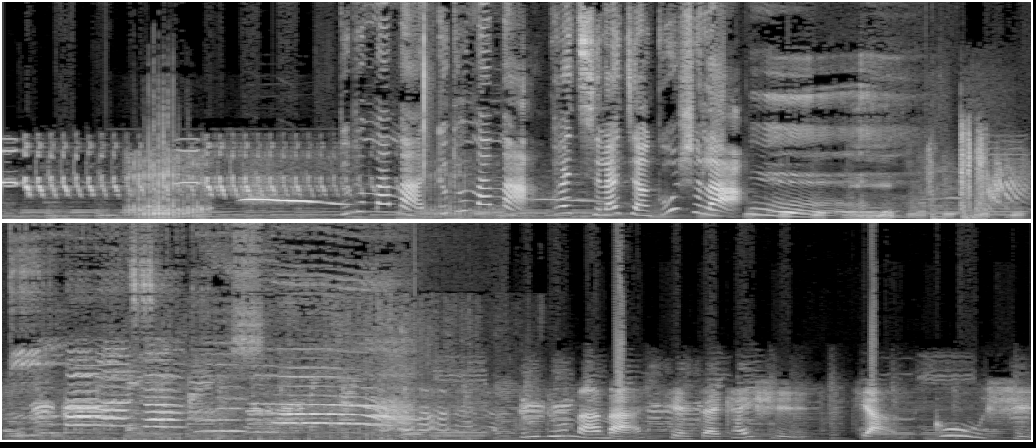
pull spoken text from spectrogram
嘟嘟妈妈，嘟嘟妈妈，快起来讲故事啦！嘟嘟妈妈讲故事啦！嘟嘟妈妈现在开始讲故事。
